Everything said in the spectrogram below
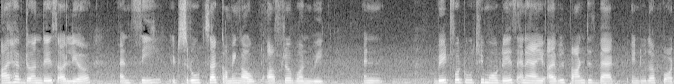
I have done this earlier and see its roots are coming out after one week and wait for 2-3 more days and I, I will plant this back into the pot.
